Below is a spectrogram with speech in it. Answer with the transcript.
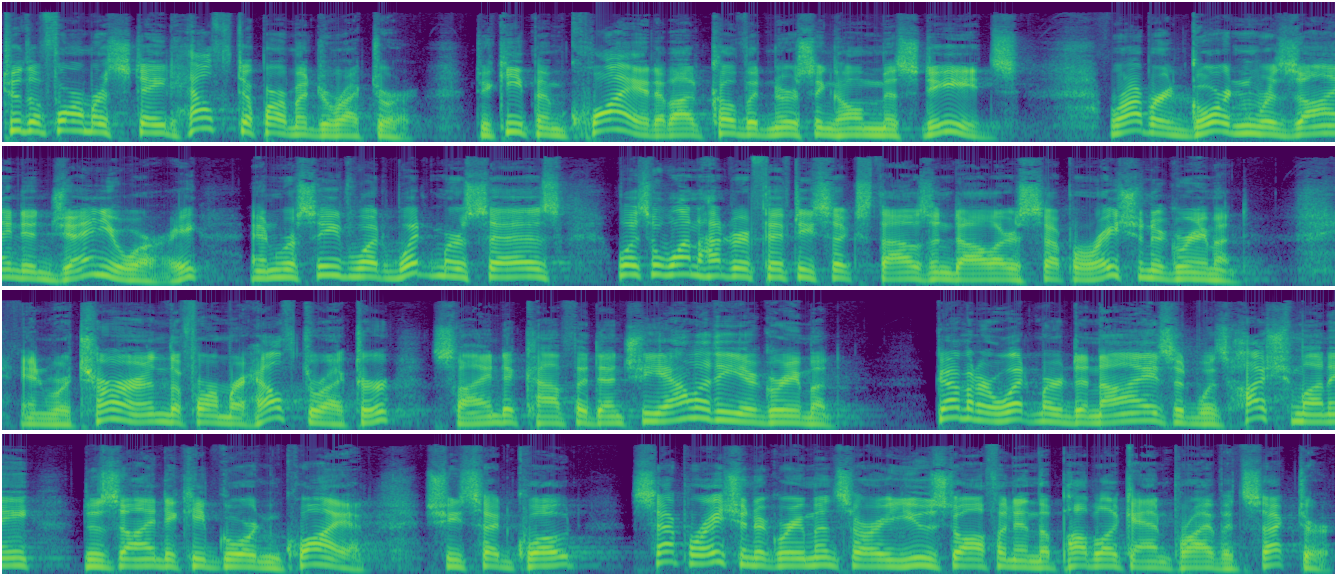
to the former state health department director to keep him quiet about COVID nursing home misdeeds. Robert Gordon resigned in January and received what Whitmer says was a $156,000 separation agreement. In return, the former health director signed a confidentiality agreement. Governor Whitmer denies it was hush money designed to keep Gordon quiet. She said, quote, separation agreements are used often in the public and private sector.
